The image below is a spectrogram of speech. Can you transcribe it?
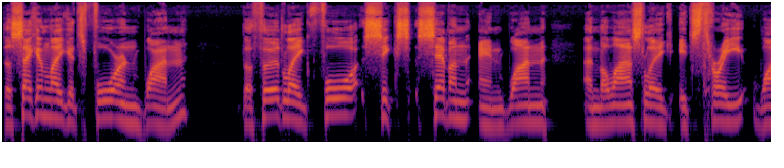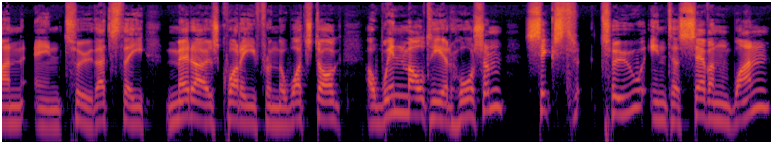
The second leg, it's four and one. The third leg, four, six, seven, and one. And the last leg, it's three, one, and two. That's the Meadows quaddy from the Watchdog. A win multi at Horsham, six, two into seven, one.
